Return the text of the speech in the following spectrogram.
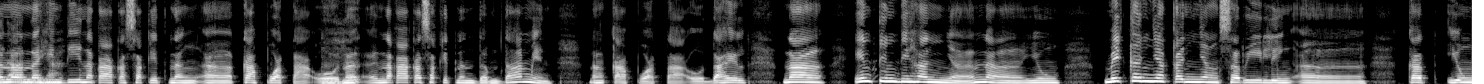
ano, na na hindi nakakasakit ng ah, kapwa-tao, na, Mm-hmm. nakakasakit ng damdamin ng kapwa-tao dahil na intindihan niya na yung may kanya-kanyang sariling ah, kat, yung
